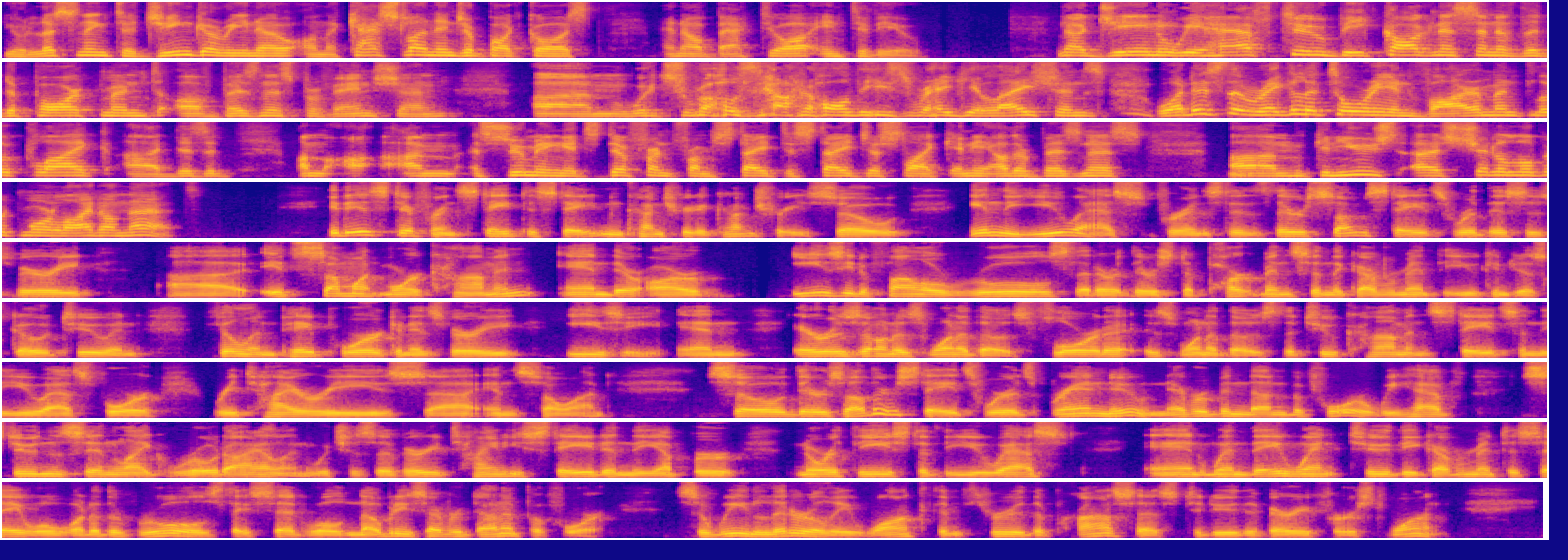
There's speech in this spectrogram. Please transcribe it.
You're listening to Gene Guarino on the Cashflow Ninja podcast, and now back to our interview. Now, Gene, we have to be cognizant of the Department of Business Prevention, um, which rolls out all these regulations. What does the regulatory environment look like? Uh, does it? I'm I'm assuming it's different from state to state, just like any other business. Um, can you uh, shed a little bit more light on that? it is different state to state and country to country. So in the U.S., for instance, there are some states where this is very, uh, it's somewhat more common, and there are easy to follow rules that are there's departments in the government that you can just go to and fill in paperwork and it's very easy and arizona is one of those florida is one of those the two common states in the us for retirees uh, and so on so there's other states where it's brand new, never been done before. We have students in like Rhode Island, which is a very tiny state in the upper northeast of the US. And when they went to the government to say, well, what are the rules? They said, well, nobody's ever done it before. So we literally walked them through the process to do the very first one.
